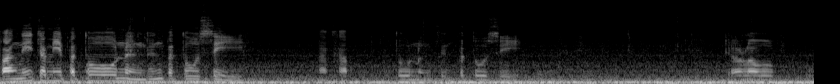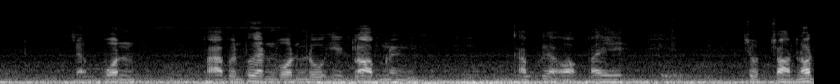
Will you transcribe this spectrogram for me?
ฝั่งนี้จะมีประตูหนึ่งถึงประตูสี่นะครับประตูหนึ่งถึงประตูสี่เดี๋ยวเราจะวนพาเพื่อนๆวนดูอีกรอบหนึ่งครับเพื่อออกไปจุดจอดรถ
